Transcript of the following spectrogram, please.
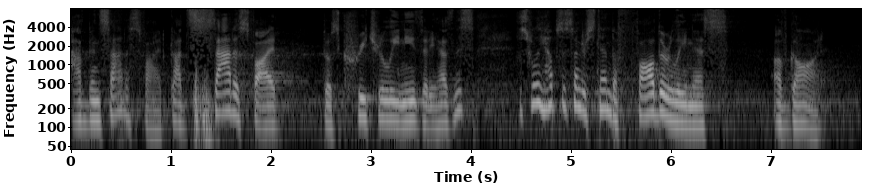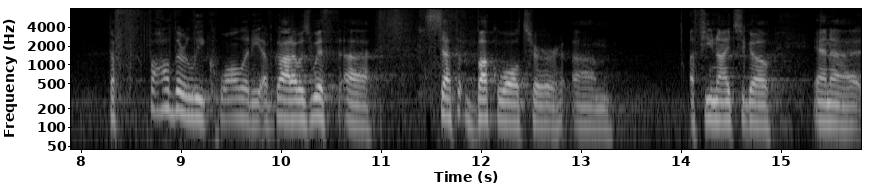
have been satisfied. God satisfied those creaturely needs that he has. This, this really helps us understand the fatherliness of God, the fatherly quality of God. I was with uh, Seth Buckwalter um, a few nights ago, and uh,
